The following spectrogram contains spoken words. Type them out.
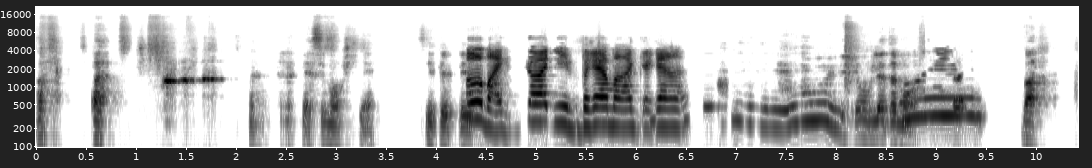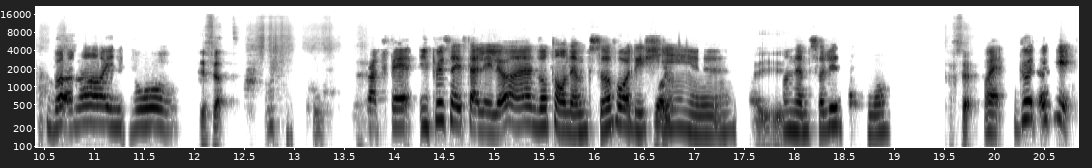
C'est mon chien. Oh my God, il est vraiment grand. Oui, on voulait te montrer. Bon. Bon, il est beau. C'est fait. Parfait. Il peut s'installer là, hein. Nous autres, on aime ça, voir les chiens. Euh, on aime ça, les animaux. Parfait. Ouais. Good. OK.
